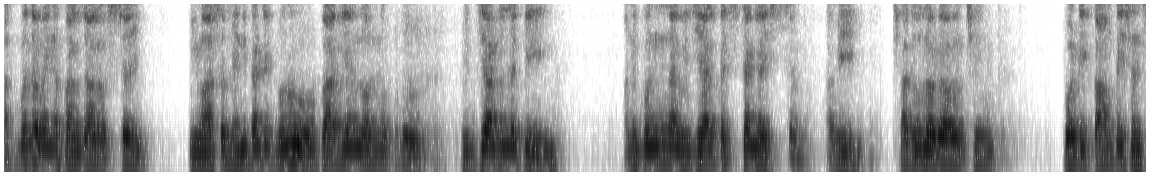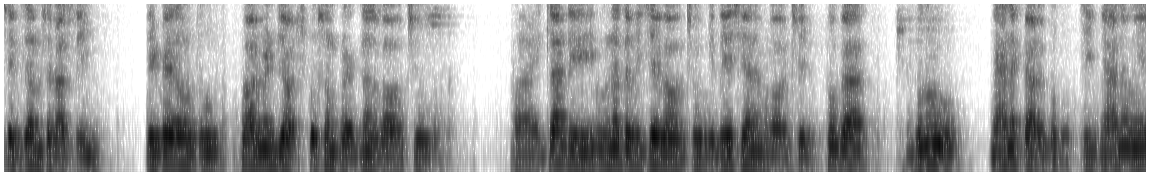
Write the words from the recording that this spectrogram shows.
అద్భుతమైన ఫలితాలు వస్తాయి ఈ మాసం. ఎందుకంటే గురువు భాగ్యంలో ఉన్నప్పుడు విద్యార్థులకి అనుకున్న విజయాలు ఖచ్చితంగా ఇస్తాడు అవి చదువులో కావచ్చు పోటీ కాంపిటీషన్స్ ఎగ్జామ్స్ రాసి ప్రిపేర్ అవుతూ గవర్నమెంట్ జాబ్స్ కోసం ప్రయత్నాలు కావచ్చు ఇట్లాంటి ఉన్నత విద్య కావచ్చు విదేశీయానం కావచ్చు ఎక్కువగా గురువు జ్ఞానకారకుడు. ఈ జ్ఞానమే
